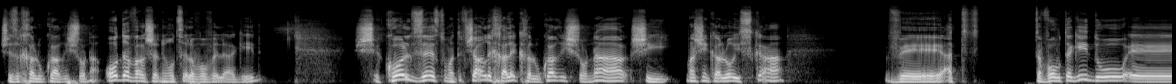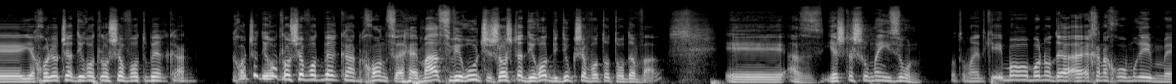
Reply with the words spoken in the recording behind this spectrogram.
שזה חלוקה ראשונה. עוד דבר שאני רוצה לבוא ולהגיד, שכל זה, זאת אומרת, אפשר לחלק חלוקה ראשונה, שהיא מה שנקרא לא עסקה, ואת תבואו תגידו, אה, יכול להיות שהדירות לא שוות בערכן. יכול להיות שהדירות לא שוות בערכן, נכון? מה הסבירות ששלושת הדירות בדיוק שוות אותו דבר? אה, אז יש תשלומי איזון. זאת אומרת, כי בוא, בוא נודה, איך אנחנו אומרים, אה,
